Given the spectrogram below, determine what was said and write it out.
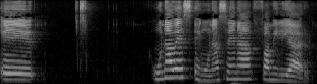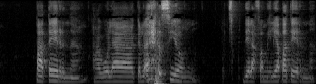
eh, una vez en una cena familiar paterna, hago la aclaración de la familia paterna,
